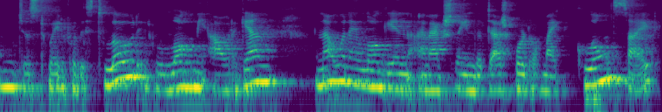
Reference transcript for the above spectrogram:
I'll just wait for this to load. It will log me out again. And now when I log in, I'm actually in the dashboard of my clone site,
